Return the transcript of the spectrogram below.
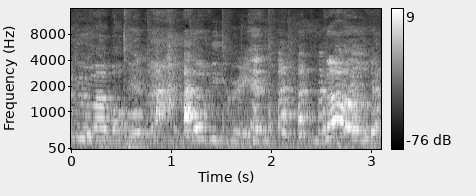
of my bowl. That'll be great. Go! Go!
